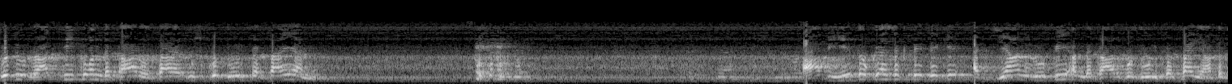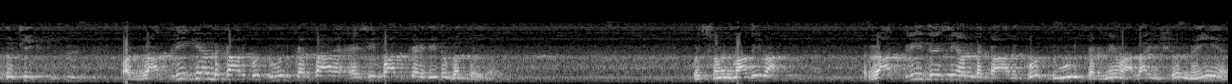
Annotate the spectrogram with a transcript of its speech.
तो जो रात्रि को अंधकार होता है, उसको दूर करता है या नहीं? आप ये तो कह सकते थे कि अज्ञान रूपी अंधकार को दूर करता है, यहाँ तक तो ठीक थी और रात्रि के अंधकार को दूर करता है, ऐसी बात कह दी तो गलत हो जाए। कुछ समझ में आ गई बात? रात्रि जैसे अंधकार को दूर करने वाला ईश्वर नहीं है।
